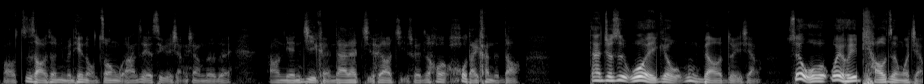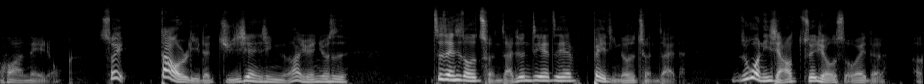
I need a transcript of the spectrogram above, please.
哦。至少说你们听懂中文啊，这也是一个想象，对不对？然后年纪可能大家几岁到几岁之后后台看得到，但就是我有一个我目标的对象，所以我我也会去调整我讲话的内容。所以道理的局限性，那原因就是。这件事都是存在，就是这些这些背景都是存在的。如果你想要追求所谓的呃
